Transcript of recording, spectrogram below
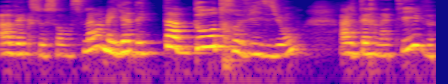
avec ce sens-là, mais il y a des tas d'autres visions alternatives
